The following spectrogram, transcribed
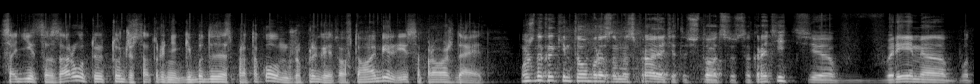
садится за руль, тут же сотрудник ГИБДД с протоколом уже прыгает в автомобиль и сопровождает. Можно каким-то образом исправить эту ситуацию, сократить время вот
